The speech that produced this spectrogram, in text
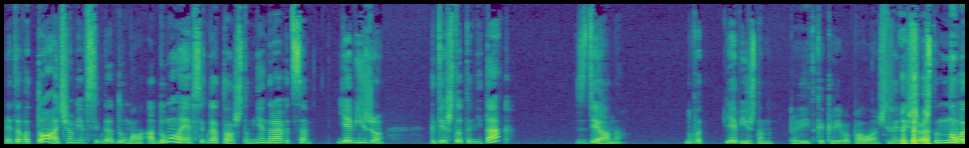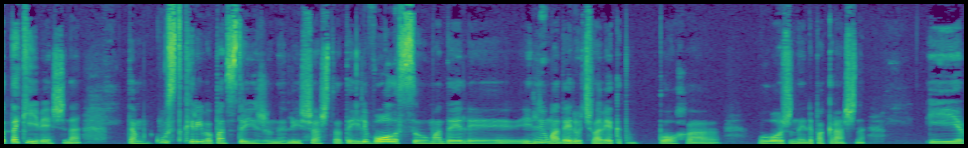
это вот то, о чем я всегда думала. А думала я всегда то, что мне нравится, я вижу, где что-то не так сделано. Ну вот я вижу, там плитка криво положена или еще что-то. Ну вот такие вещи, да. Там куст криво подстрижен или еще что-то. Или волосы у модели, или у модели у человека там плохо уложены или покрашены. И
